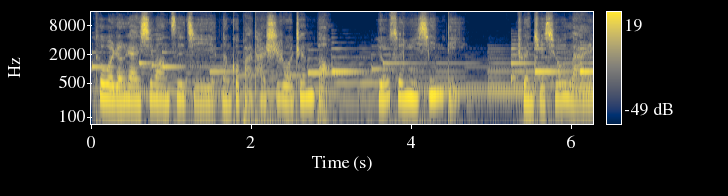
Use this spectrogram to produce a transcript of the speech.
可我仍然希望自己能够把它视若珍宝，留存于心底。春去秋来，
